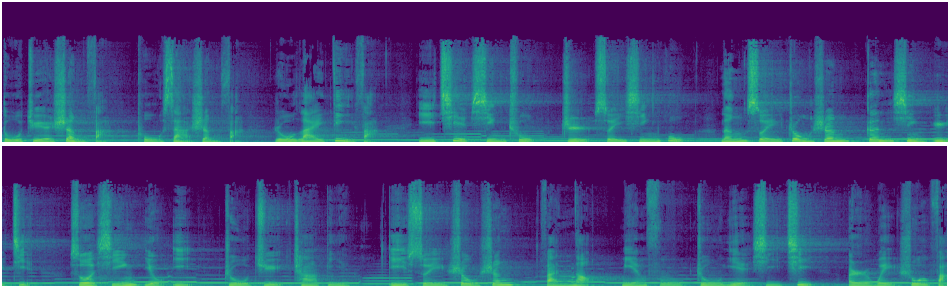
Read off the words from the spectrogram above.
独觉圣法、菩萨圣法、如来地法，一切行处，至随行故，能随众生根性欲解，所行有异，诸具差别，亦随受生烦恼。免伏诸业习气，而为说法，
